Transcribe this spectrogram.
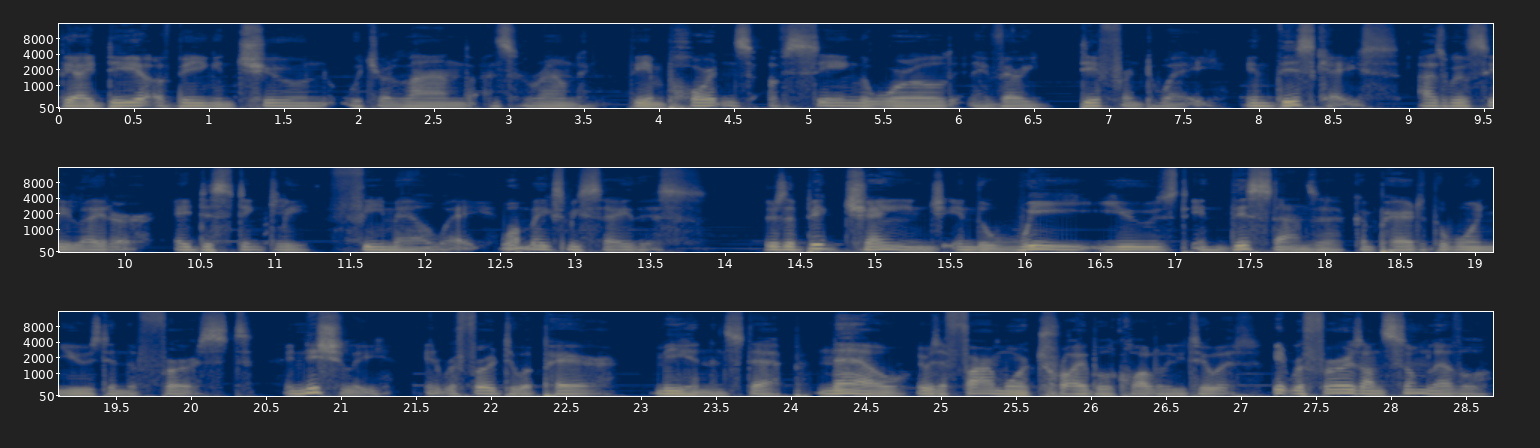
The idea of being in tune with your land and surrounding. The importance of seeing the world in a very different way. In this case, as we'll see later, a distinctly female way. What makes me say this? There's a big change in the we used in this stanza compared to the one used in the first. Initially, it referred to a pair, Meehan and Steppe. Now, there is a far more tribal quality to it. It refers on some level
